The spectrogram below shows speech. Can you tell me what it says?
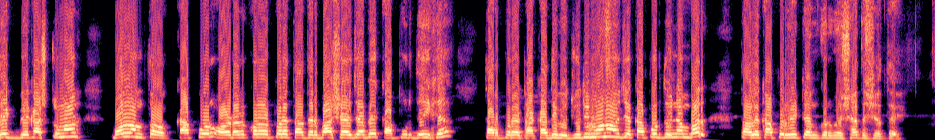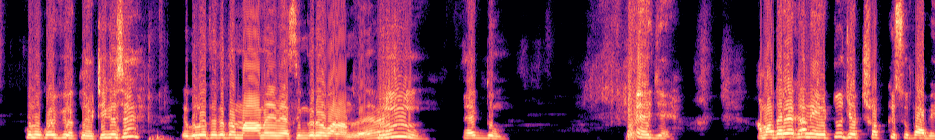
দেখবে কাস্টমার বললাম তো কাপড় অর্ডার করার পরে তাদের বাসায় যাবে কাপড় দেখে তারপরে টাকা দিবে। যদি মনে হয় যে কাপড় দুই নাম্বার তাহলে কাপড় রিটার্ন করবে সাথে সাথে। কোনো কৈফিয়ত নাই ঠিক আছে? এগুলো থেকে তো মা মেয়ে ম্যাচিং করেও বানানো যায় হ্যাঁ? হুম একদম। এই যে আমাদের এখানে এ টু জেড সবকিছু পাবে।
